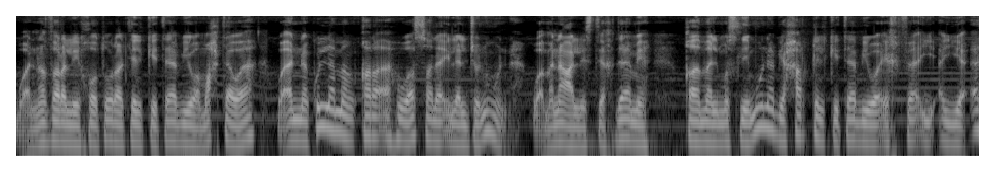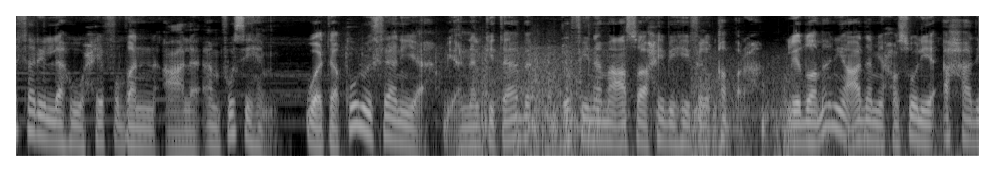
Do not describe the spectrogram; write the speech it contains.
ونظرا لخطورة الكتاب ومحتواه وأن كل من قرأه وصل إلى الجنون ومنع لاستخدامه قام المسلمون بحرق الكتاب وإخفاء أي أثر له حفظا على أنفسهم. وتقول الثانية بأن الكتاب دفن مع صاحبه في القبر لضمان عدم حصول أحد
